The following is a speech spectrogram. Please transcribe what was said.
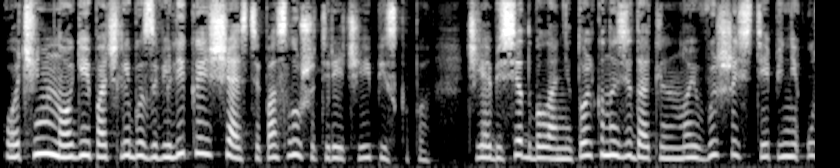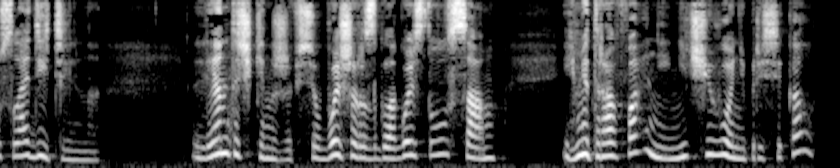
Очень многие почли бы за великое счастье послушать речи епископа, чья беседа была не только назидательна, но и в высшей степени усладительна – Ленточкин же все больше разглагольствовал сам, и Митрофаний ничего не пресекал,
